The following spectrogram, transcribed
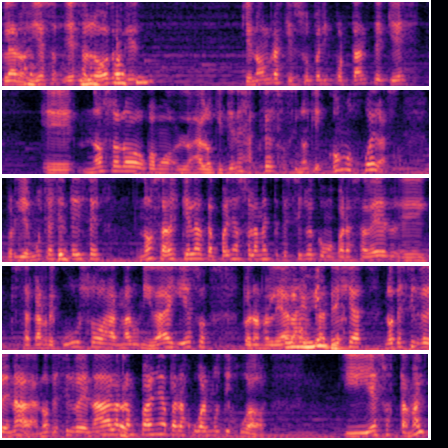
Claro, y eso, eso es lo otro que, que nombras que es súper importante, que es eh, no solo como a lo que tienes acceso, sino que cómo juegas. Porque mucha gente dice, no, sabes que la campaña solamente te sirve como para saber eh, sacar recursos, armar unidades y eso, pero en realidad las mismo. estrategias no te sirve de nada, no te sirve de nada la campaña para jugar multijugador. Y eso está mal.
